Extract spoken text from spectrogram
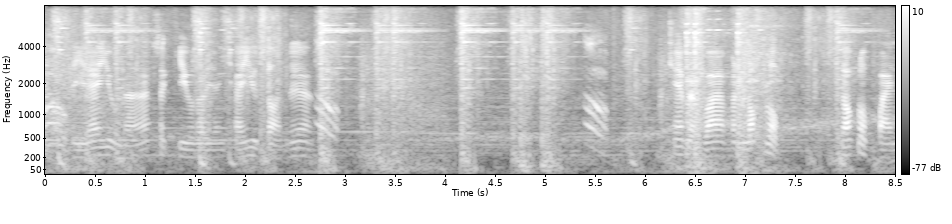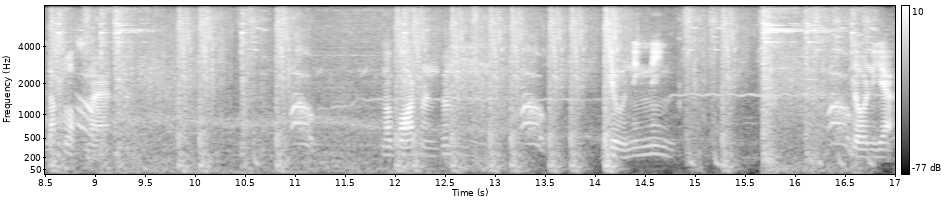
ต่ยังตีได้อยู่นะ สกิลเรายังใช้อยู่ต่อเนื่อง แค่แบบว่ามันล็อกหลบ ล็อกหลบไป ล็อกหลบมา แล้วบอสมันเพิ่งอยู่นิ่งๆ โดนอีกอะ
